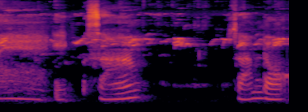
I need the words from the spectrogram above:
นี่อีกสามสามดอก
